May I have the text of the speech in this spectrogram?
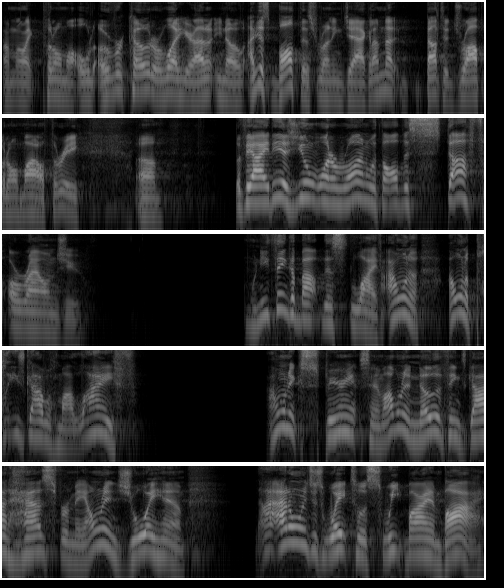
I'm gonna like put on my old overcoat or what here? I don't, you know, I just bought this running jacket. I'm not about to drop it on mile three. Um, but the idea is you don't want to run with all this stuff around you. When you think about this life, I want to I want to please God with my life. I want to experience Him. I want to know the things God has for me. I want to enjoy Him. I don't want to just wait till a sweet by and by.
